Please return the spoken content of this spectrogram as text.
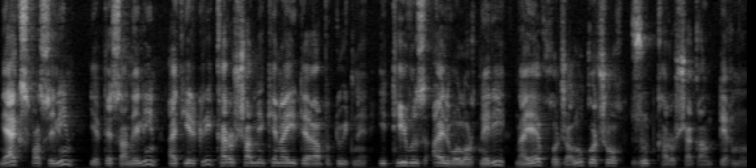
Միակ սпасելին եւ տեսանելին այդ երկրի քարոշամեքենայի տեղապտույտն է՝ ի թիվս այլ ոլորտների, նաեւ խոջալու կոչող զուտ քարոշական տեղում։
